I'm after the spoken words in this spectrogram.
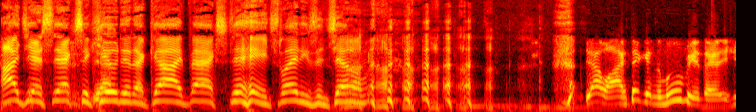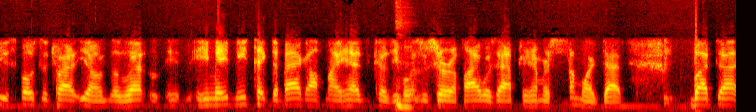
I just executed a guy backstage, ladies and gentlemen. Yeah, well, I think in the movie that he's supposed to try, you know, he made me take the bag off my head because he wasn't sure if I was after him or something like that. But uh,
